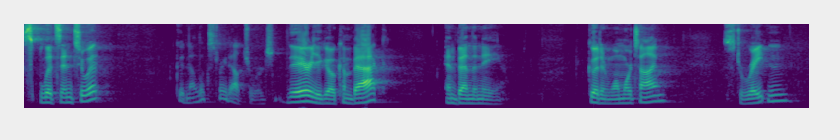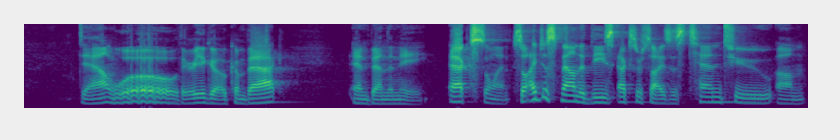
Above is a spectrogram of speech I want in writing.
splits into it. Good. Now look straight out, George. There you go. Come back and bend the knee. Good. And one more time. Straighten, down. Whoa. There you go. Come back and bend the knee. Excellent. So I just found that these exercises tend to um,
